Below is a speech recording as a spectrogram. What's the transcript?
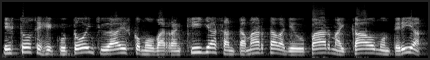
Esto se ejecutó en ciudades como Barranquilla, Santa Marta, Valledupar, Maicao, Montería.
